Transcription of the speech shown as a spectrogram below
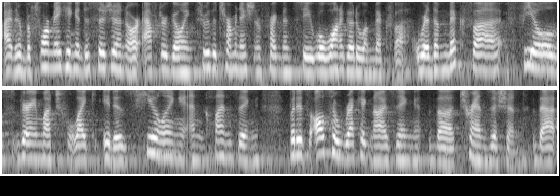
either before making a decision or after going through the termination of pregnancy, will want to go to a mikveh, where the mikveh feels very much like it is healing and cleansing, but it's also recognizing the transition that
